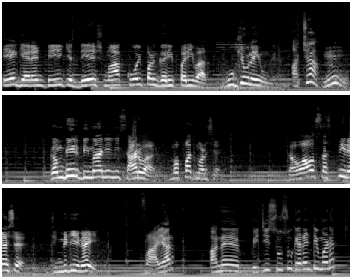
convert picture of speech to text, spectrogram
એ ગેરંટી કે દેશમાં કોઈ પણ ગરીબ પરિવાર ભૂખ્યું નહીં ઊંઘે. અચ્છા. હમ. ગંભીર બીમારીની સારવાર મફત મળશે. દવાઓ સસ્તી રહેશે જિંદગી નહીં. વાયર અને બીજી શું શું ગેરંટી મળે?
